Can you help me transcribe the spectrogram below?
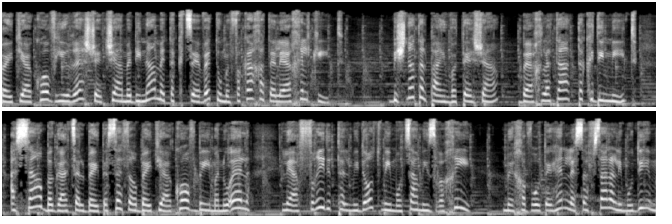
בית יעקב היא רשת שהמדינה מתקצבת ומפקחת עליה חלקית. בשנת 2009, בהחלטה תקדימית, אסר בג"ץ על בית הספר בית יעקב בעמנואל להפריד תלמידות ממוצא מזרחי מחברותיהן לספסל הלימודים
